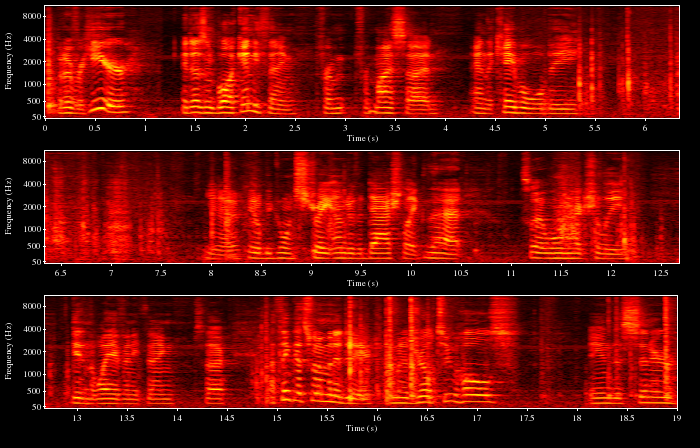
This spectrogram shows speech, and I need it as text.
But over here, it doesn't block anything from from my side, and the cable will be you know, it'll be going straight under the dash like that, so it won't actually get in the way of anything. So I think that's what I'm going to do. I'm going to drill two holes in the center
